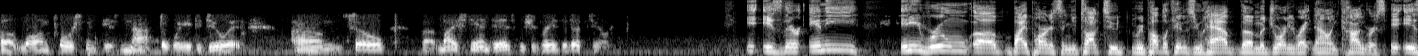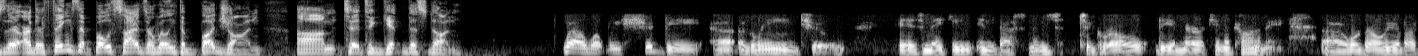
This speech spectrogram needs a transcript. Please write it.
uh, law enforcement is not the way to do it. Um, so uh, my stand is we should raise the debt ceiling. Is there any any room uh, bipartisan? You talk to Republicans who have the majority right now in Congress. Is there are there things that both sides are willing to budge on um, to to get this done? Well, what we should be uh, agreeing to is making investments to grow the American economy. Uh, we're growing about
